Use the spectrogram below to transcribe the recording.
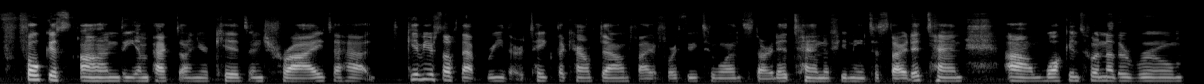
focus on the impact on your kids and try to have give yourself that breather take the countdown five four three two one start at 10 if you need to start at 10 um, walk into another room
